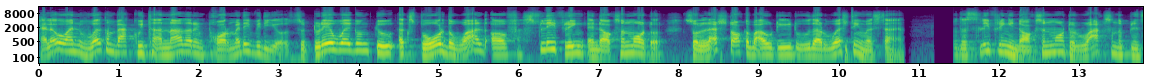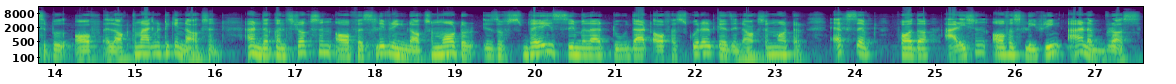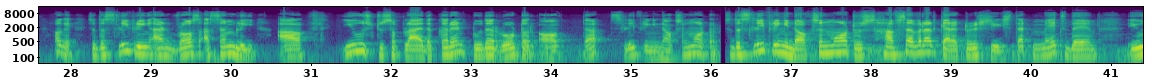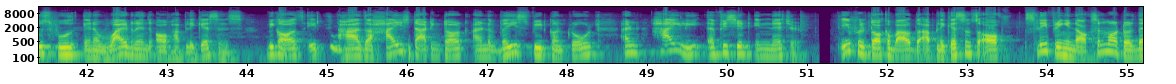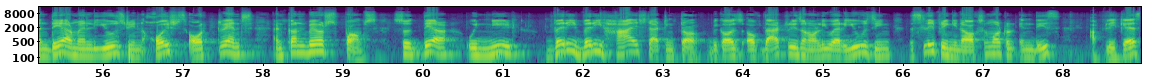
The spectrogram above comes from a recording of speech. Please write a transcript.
Hello and welcome back with another informative video. So today we're going to explore the world of slip ring induction motor. So let's talk about it without wasting much time. So the slip ring induction motor works on the principle of electromagnetic induction and the construction of a slip ring induction motor is very similar to that of a squirrel cage induction motor except for the addition of a slip ring and a brush okay so the slip ring and brush assembly are used to supply the current to the rotor of the slip ring induction motor. So the slip ring induction motors have several characteristics that makes them useful in a wide range of applications because it has a high starting torque and a very speed control and highly efficient in nature. If we talk about the applications of slip ring induction motor then they are mainly used in hoists or cranes and conveyor pumps. So there we need very very high starting torque. Because of that reason only we are using the slip ring induction motor in this application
